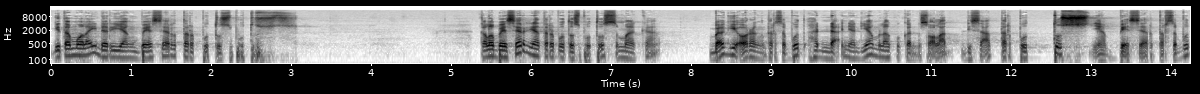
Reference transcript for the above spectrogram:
Kita mulai dari yang beser terputus-putus. Kalau besernya terputus-putus, maka bagi orang tersebut hendaknya dia melakukan sholat di saat terputusnya beser tersebut,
